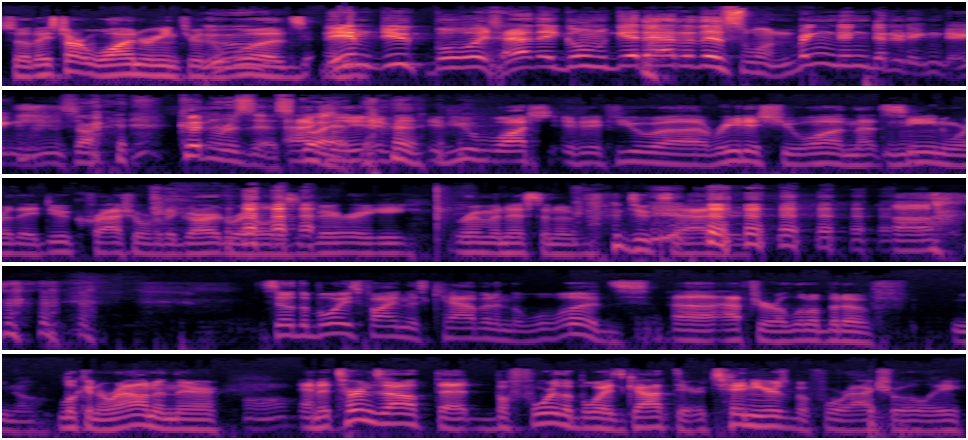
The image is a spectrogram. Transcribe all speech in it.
So they start wandering through the Ooh, woods. and- Them Duke boys, how they gonna get out of this one? Bing, ding, ding, ding, ding. Sorry, couldn't resist. Go Actually, if, if you watch, if, if you uh, read issue one, Mm-hmm. that scene where they do crash over the guardrail is very reminiscent of Duke's Hazzard. Uh, so the boys find this cabin in the woods uh, after a little bit of you know looking around in there, Mm-hmm. and it turns out that before the boys got there, ten years before actually.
